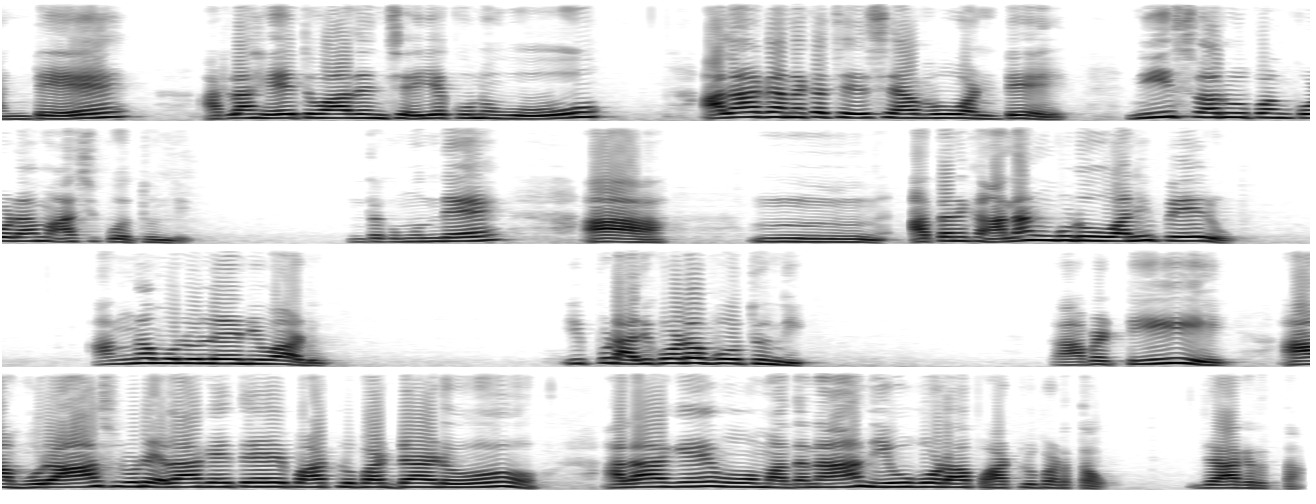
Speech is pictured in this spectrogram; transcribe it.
అంటే అట్లా హేతువాదం చెయ్యకు నువ్వు. అలా గనక చేశావు అంటే నీ స్వరూపం కూడా మాసిపోతుంది. ఇంతకుముందే ఆ అతనికి అనంగుడు అని పేరు. అంగములు లేనివాడు. ఇప్పుడు అది కూడా పోతుంది. కాబట్టి ఆ మురాసురుడు ఎలాగైతే పాటలు పడ్డాడో అలాగే ఓ మదన నీవు కూడా పాటలు పడతావు. జాగ్రత్త.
